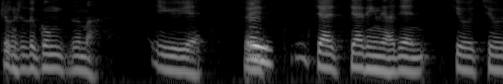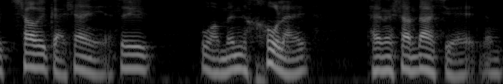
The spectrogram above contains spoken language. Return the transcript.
正式的工资嘛，一个月，所以嗯。家家庭条件就就稍微改善一点，所以我们后来才能上大学，能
